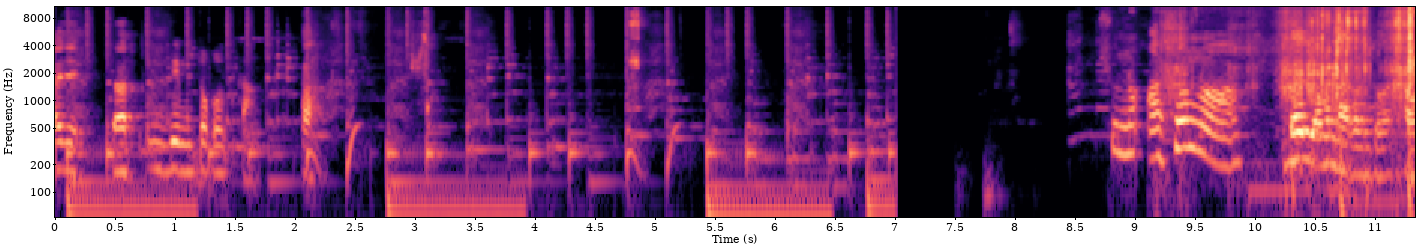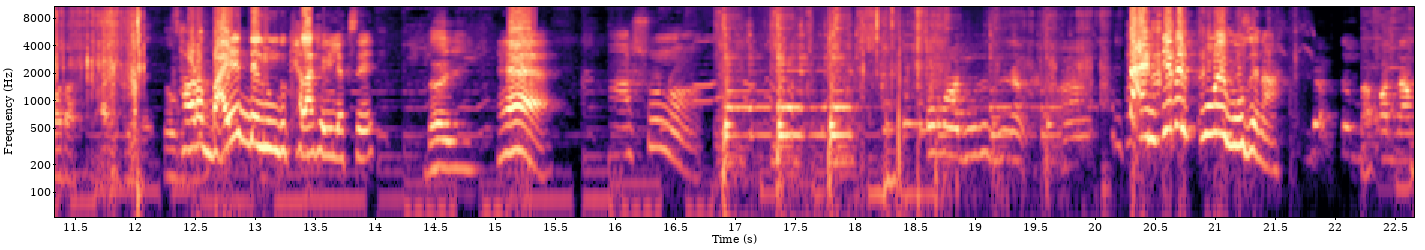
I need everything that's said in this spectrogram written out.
এই যে ধর চকলেট খা। শোনো অশোনো দই আমার না করেন তোমার খাওয়াটা। ছাওয়াটা বাইরে দেখলুম তো খেলা খেয়ে লাগছে। দই। হ্যাঁ। আসো না ও মা দুধ দে না টাইম টেবিল কমে বোঝে না। বাবার নাম।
